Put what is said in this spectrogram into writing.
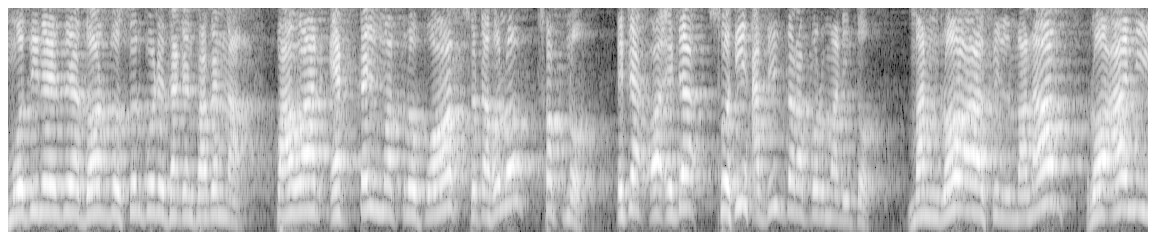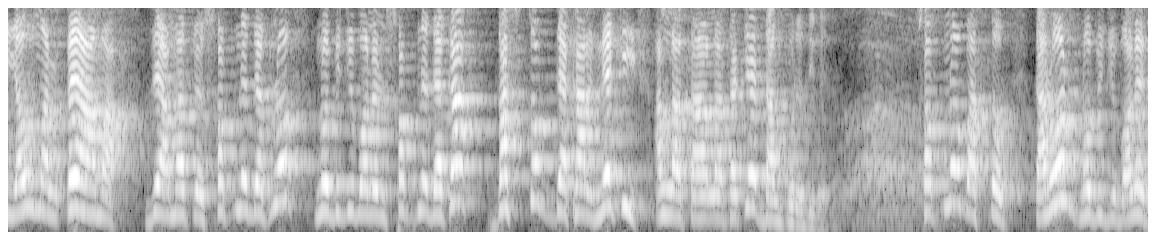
মদিনায় যে দশ বছর পড়ে থাকেন, পাবেন না। পাওয়ার একটাই মাত্র পথ, সেটা হলো স্বপ্ন। এটা এটা সহি হাদিস দ্বারা প্রমাণিত। মান র আফিল মানাম র আনি ইয়াউমাল কেয়ামা। যে আমাকে স্বপ্নে দেখল, নবীজি বলেন, স্বপ্নে দেখা, বাস্তব দেখার নেকি আল্লাহ তাআলা তাকে দান করে দিবেন। স্বপ্ন বাস্তব। কারণ নবীজি বলেন,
